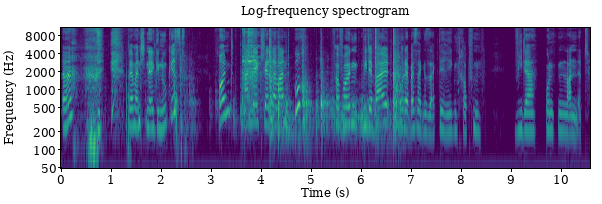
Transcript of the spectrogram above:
Äh, wenn man schnell genug ist und an der Kletterwand huch, verfolgen, wie der Ball oder besser gesagt der Regentropfen wieder unten landet.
